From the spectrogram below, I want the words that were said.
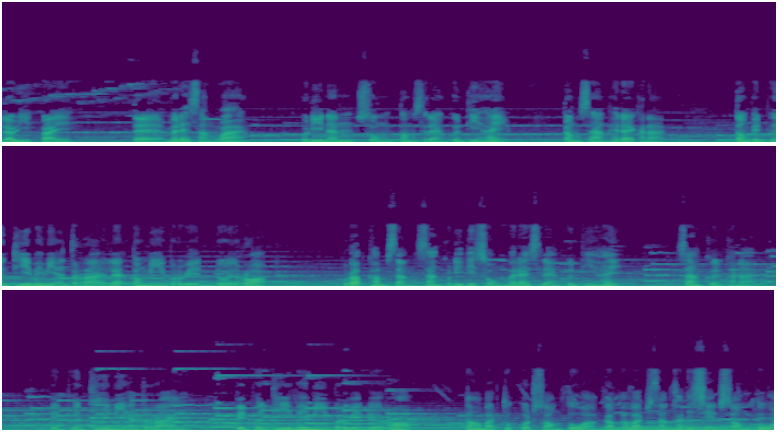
แล้วหลีกไป แต่ไม่ได้สั่งว่า กุฏินั้นสงต้องแสดงพื้นที่ให้ ต้องสร้างให้ได้ขนาด ต้องเป็นพื้นที่ไม่มีอันตรายและต้องมีบริเวณโดยรอบผู้รับคำสั่งสร้างกุฏิที่สงไม่ได้แสดงพื้นที่ให้ สร้างเกินขนาด เป็นพื้นที่มีอันตราย เป็นพื้นที่ไม่มีบริเวณโดยรอบ ต้องอบัตทุกกฎสองตัวกับอบัตสังฆทิเศษสองตัว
